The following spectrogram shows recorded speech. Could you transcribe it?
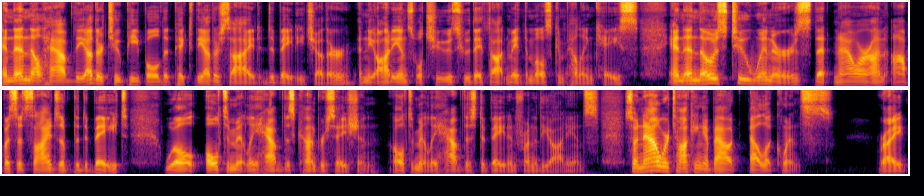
And then they'll have the other two people that picked the other side debate each other, and the audience will choose who they thought made the most compelling case. And then those two winners that now are on opposite sides of the debate will ultimately have this conversation, ultimately have this debate in front of the audience. So now we're talking about eloquence, right?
